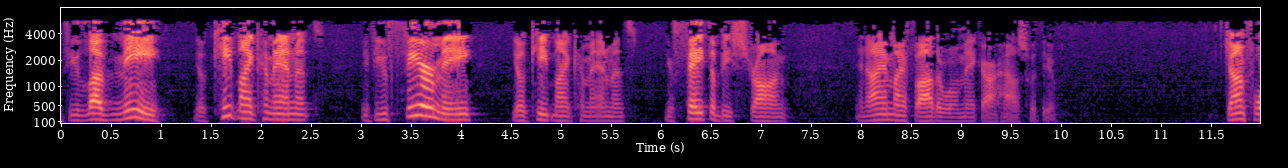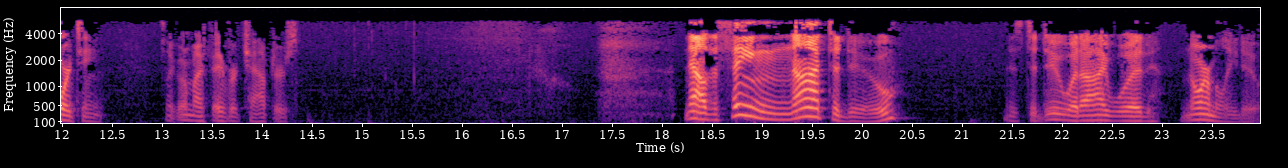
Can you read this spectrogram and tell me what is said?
if you love me, you'll keep my commandments. If you fear me, you'll keep my commandments. Your faith will be strong. And I and my Father will make our house with you. John 14. It's like one of my favorite chapters. Now, the thing not to do is to do what I would normally do,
